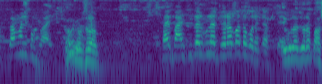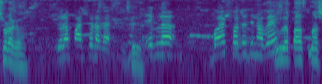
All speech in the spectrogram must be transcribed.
আসসালামু আলাইকুম ভাই। আসসালাম। ভাই বাইশিকারগুলা জোড়া কত করে যাচ্ছে? এগুলো জোড়া পাঁচশো টাকা। জোড়া পাঁচশো টাকা। জি। এগুলা বয়স কতদিন হবে? এগুলো পাঁচ মাস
